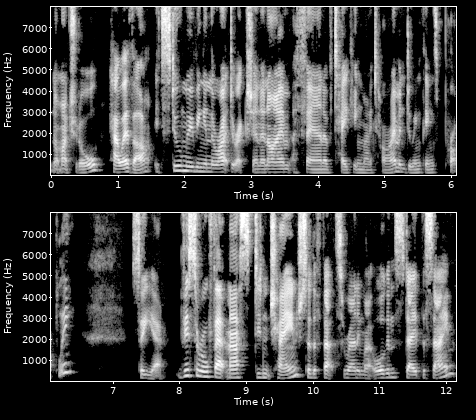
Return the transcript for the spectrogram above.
not much at all. However, it's still moving in the right direction, and I'm a fan of taking my time and doing things properly. So, yeah, visceral fat mass didn't change, so the fat surrounding my organs stayed the same.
